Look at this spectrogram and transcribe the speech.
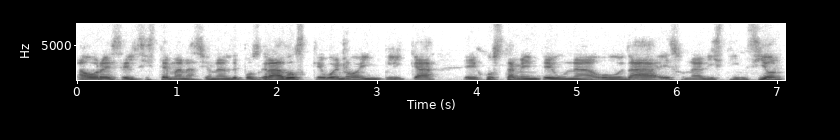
ahora es el Sistema Nacional de Posgrados, que bueno, implica justamente una o da, es una distinción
